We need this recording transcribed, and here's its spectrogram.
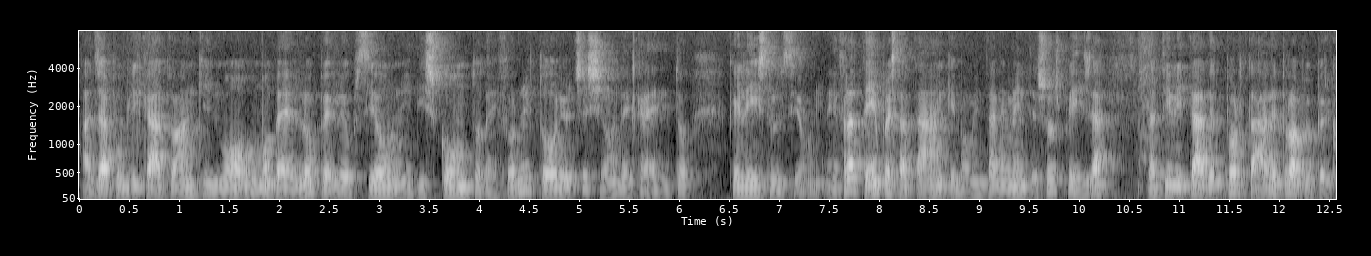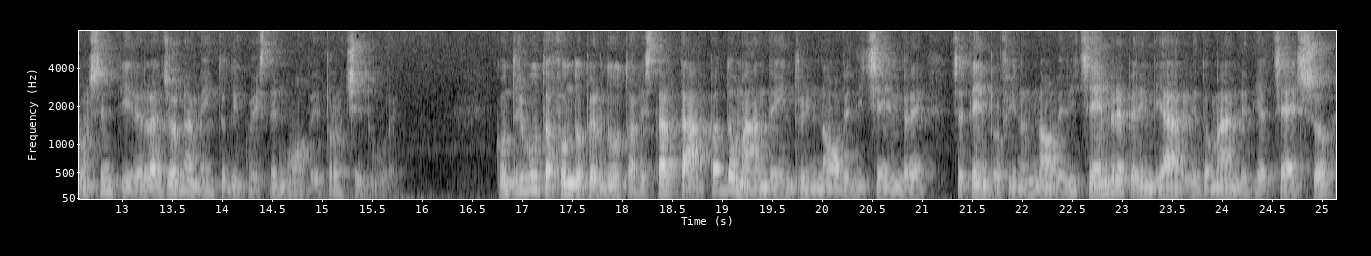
ha già pubblicato anche il nuovo modello per le opzioni di sconto dai fornitori o cessione del credito che le istruzioni. Nel frattempo è stata anche momentaneamente sospesa l'attività del portale proprio per consentire l'aggiornamento di queste nuove procedure. Contributo a fondo perduto alle start-up, domande entro il 9 dicembre. C'è tempo fino al 9 dicembre per inviare le domande di accesso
